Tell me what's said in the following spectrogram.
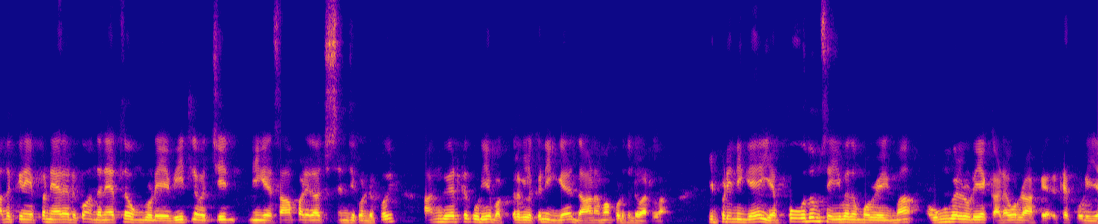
அதுக்கு எப்போ நேரம் இருக்கோ அந்த நேரத்தில் உங்களுடைய வீட்டில் வச்சு நீங்கள் சாப்பாடு ஏதாச்சும் செஞ்சு கொண்டு போய் அங்கே இருக்கக்கூடிய பக்தர்களுக்கு நீங்கள் தானமாக கொடுத்துட்டு வரலாம். இப்படி நீங்கள் எப்போதும் செய்வது மூலியமா உங்களுடைய கடவுளாக இருக்கக்கூடிய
